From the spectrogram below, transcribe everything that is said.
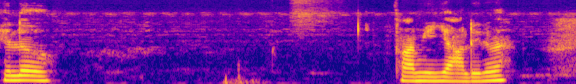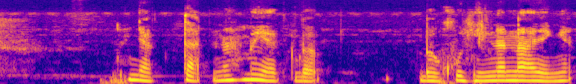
Hello ฟาร์มยาวๆเลยได้ไหมอยากตัดนะ ไม่อยากแบบแบบขุดหินนานๆอย่างเงี้ย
